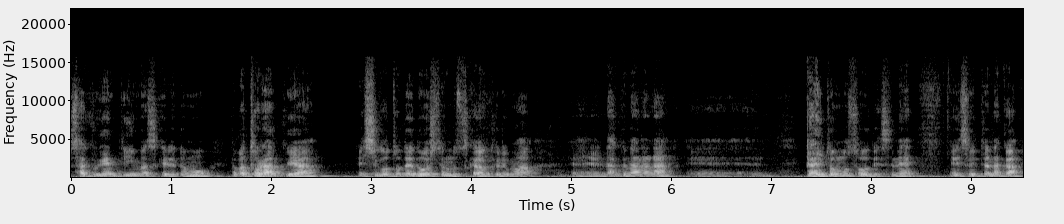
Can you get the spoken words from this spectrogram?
削減と言いますけれどもやっぱトラックや仕事でどうしても使う車、えー、なくならない、えー、街灯もそうですね、えー、そういった中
